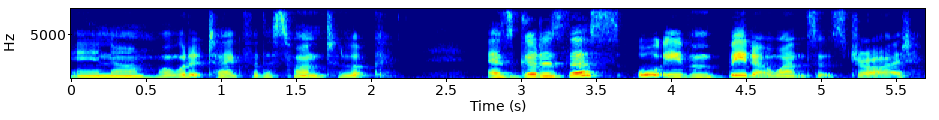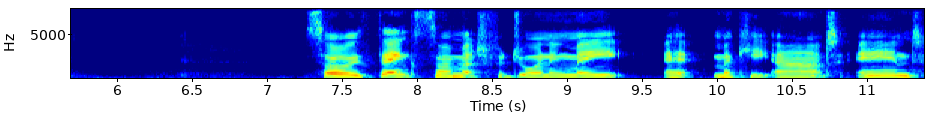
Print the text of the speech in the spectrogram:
And um, what would it take for this one to look as good as this or even better once it's dried? So thanks so much for joining me at McE Art and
